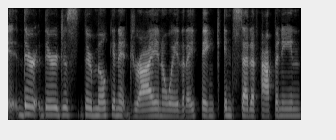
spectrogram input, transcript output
eh, they're they're just they're milking it dry in a way that i think instead of happening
